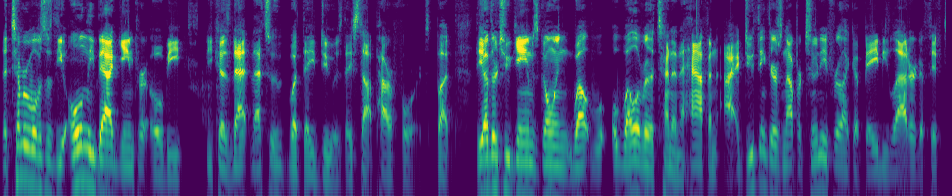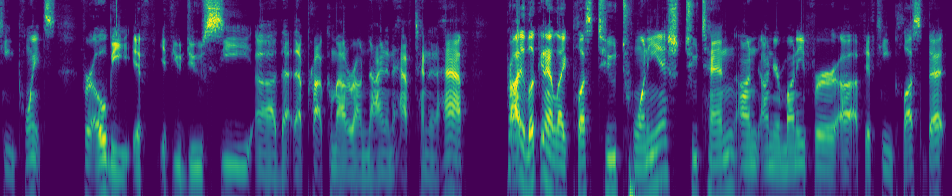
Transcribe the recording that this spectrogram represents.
the Timberwolves was the only bad game for Obi because that that's what they do is they stop power forwards. But the other two games going well well over the 10 and a half, and I do think there's an opportunity for like a baby ladder to 15 points for Obi if if you do see uh, that that prop come out around nine and a half, 10 and a half probably looking at like plus 220 ish 210 on, on your money for a 15 plus bet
